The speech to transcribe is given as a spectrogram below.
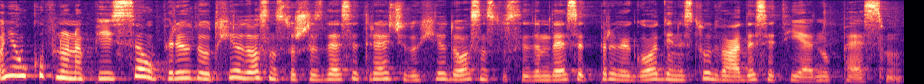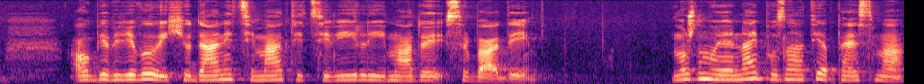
On je ukupno napisao u periodu od 1863. do 1871. godine 121 pesmu, a objavljivao ih u Danici, Matici, Vili i Mladoj Srbadiji. Možda mu je najpoznatija pesma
